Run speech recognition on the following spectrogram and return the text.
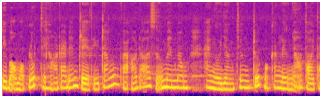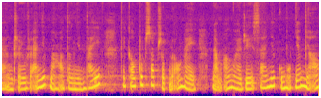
Đi bộ một lúc thì họ ra đến rìa thị trấn và ở đó giữa mênh mông, hai người dần chân trước một căn lều nhỏ tồi tàn rệu rã nhất mà họ từng nhìn thấy. Cái cấu trúc sắp sụp đổ này nằm ở ngoài rìa xa nhất của một nhóm nhỏ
